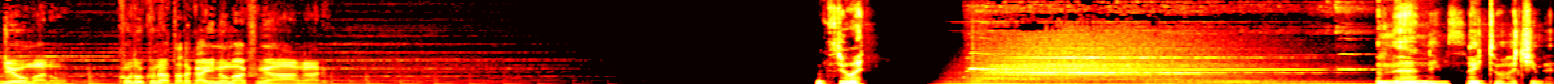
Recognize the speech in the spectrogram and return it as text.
龍馬の孤独な戦いの幕が上がる Let's do it. A man named Saito Hachime.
